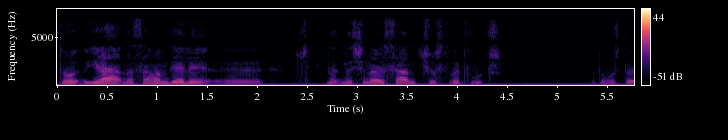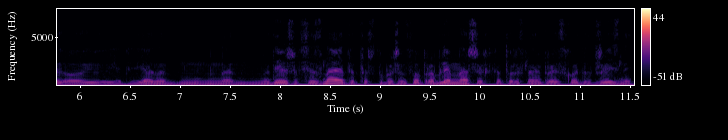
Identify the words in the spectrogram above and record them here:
то я на самом деле э, начинаю сам чувствовать лучше. Потому что я надеюсь, что все знают это, что большинство проблем наших, которые с нами происходят в жизни,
